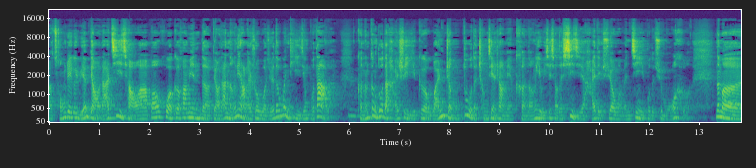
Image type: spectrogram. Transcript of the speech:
啊，从这个语言表达技巧啊，包括各方面的表达能力上来说，我觉得问题已经不大了。可能更多的还是一个完整度的呈现上面，可能有一些小的细节还得需要我们进一步的去磨合。那么，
